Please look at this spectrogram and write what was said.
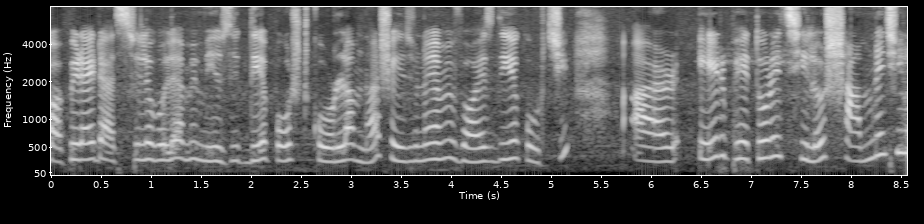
কপিরাইট আসছিল বলে আমি মিউজিক দিয়ে পোস্ট করলাম না, সেই জন্যই আমি ভয়েস দিয়ে করছি। আর এর ভেতরে ছিল, সামনে ছিল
